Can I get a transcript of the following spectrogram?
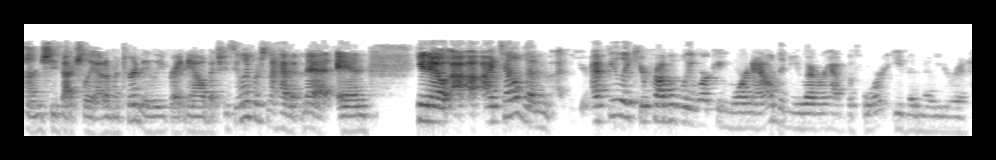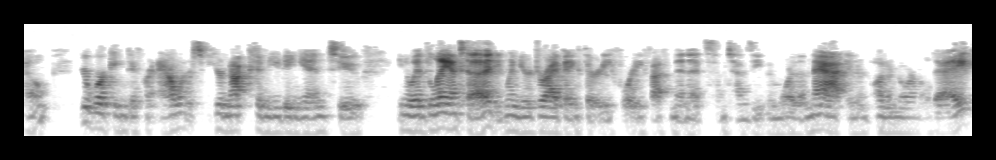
Um, she's actually out of maternity leave right now, but she's the only person I haven't met. And you know, I, I tell them, I feel like you're probably working more now than you ever have before, even though you're at home. You're working different hours. You're not commuting into, you know, Atlanta when you're driving 30, 45 minutes, sometimes even more than that in, on a normal day.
